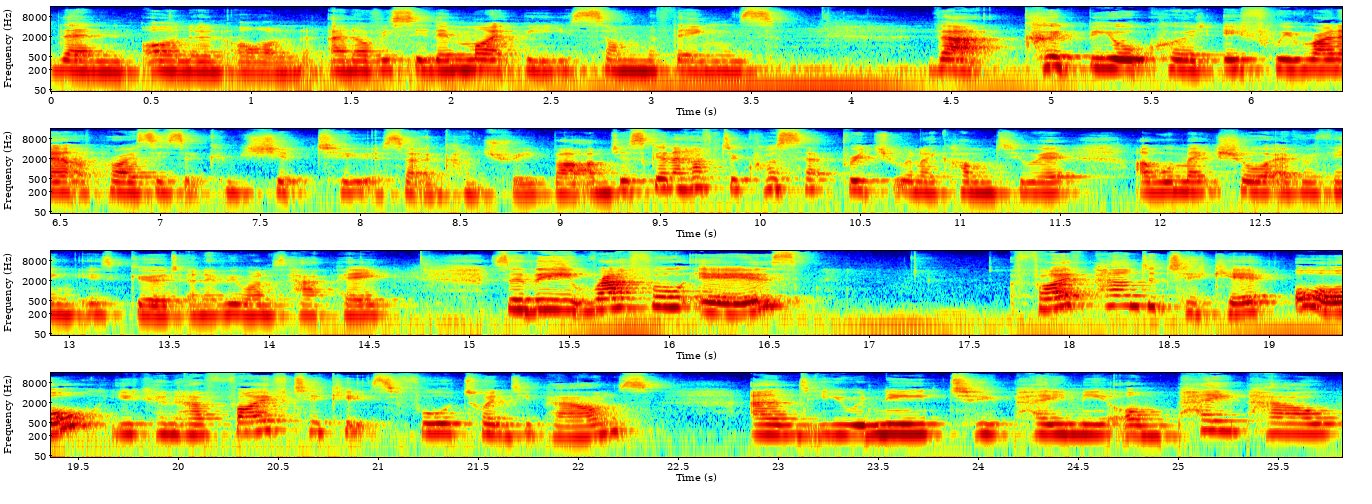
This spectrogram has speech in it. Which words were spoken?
then on and on. And obviously there might be some things that could be awkward if we run out of prices that can be shipped to a certain country. But I'm just gonna have to cross that bridge when I come to it. I will make sure everything is good and everyone is happy. So the raffle is five pound a ticket or you can have five tickets for 20 pounds and you would need to pay me on PayPal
